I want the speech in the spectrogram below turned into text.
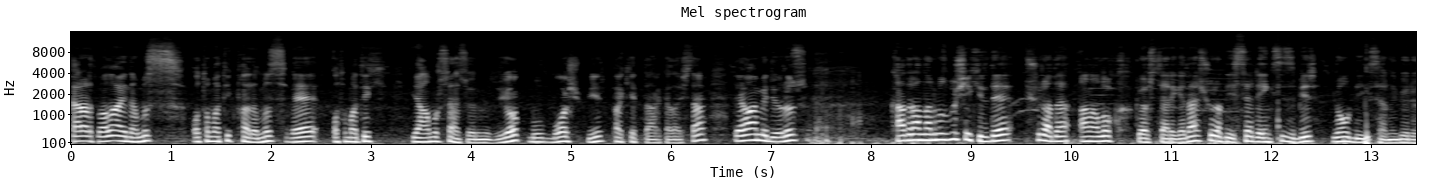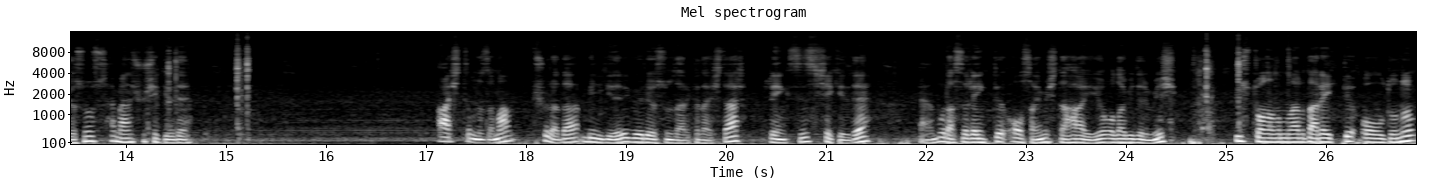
karartmalı aynamız, otomatik farımız ve otomatik yağmur sensörümüz yok. Bu boş bir pakette arkadaşlar. Devam ediyoruz. Kadranlarımız bu şekilde. Şurada analog göstergeler. Şurada ise renksiz bir yol bilgisayarını görüyorsunuz. Hemen şu şekilde açtığımız zaman şurada bilgileri görüyorsunuz arkadaşlar. Renksiz şekilde. Yani burası renkli olsaymış daha iyi olabilirmiş. Üst donanımları da renkli olduğunu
